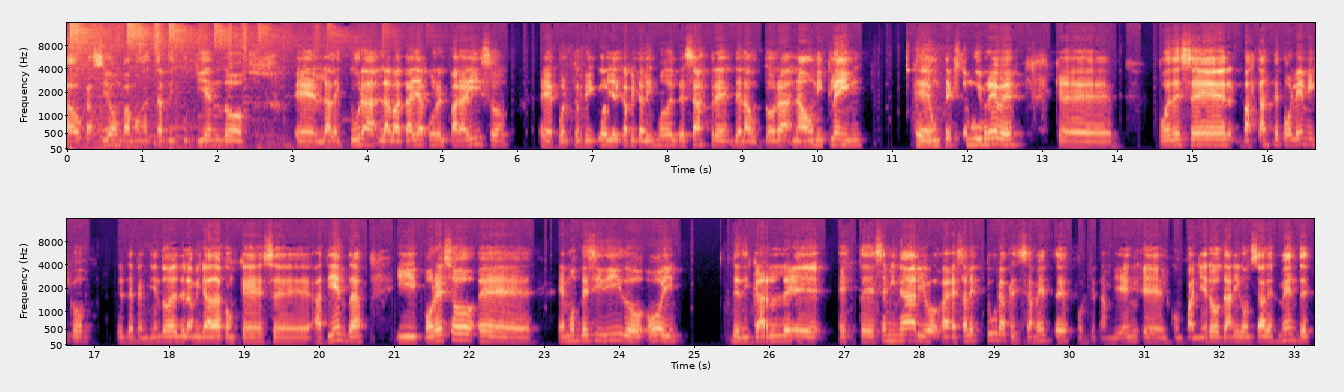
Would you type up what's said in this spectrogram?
ocasión vamos a estar discutiendo eh, la lectura La batalla por el paraíso, eh, Puerto Rico y el capitalismo del desastre de la autora Naomi Klein. un texto muy breve que puede ser bastante polémico eh, dependiendo de la mirada con que se atienda y por eso hemos decidido hoy dedicarle este seminario, a esa lectura, precisamente porque también el compañero Dani González Méndez,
